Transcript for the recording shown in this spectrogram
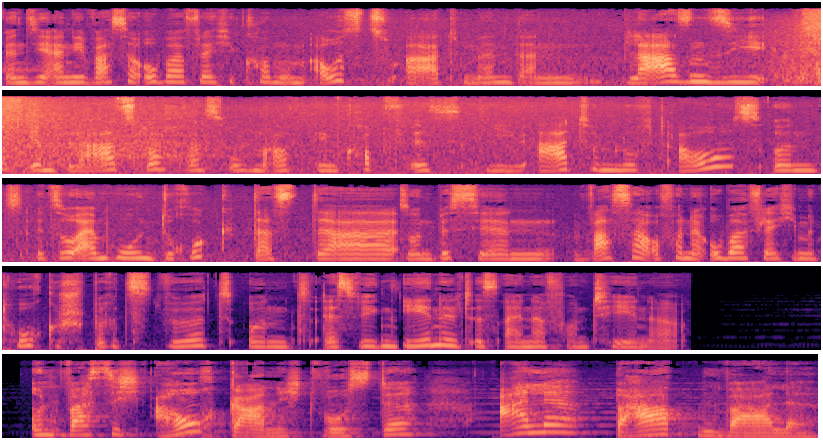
Wenn sie an die Wasseroberfläche kommen, um auszuatmen, dann blasen sie auf ihrem Blasloch, was oben auf dem Kopf ist, die Atemluft aus und mit so einem hohen Druck, dass da so ein bisschen Wasser auch von der Oberfläche mit hochgespritzt wird und deswegen ähnelt es einer Fontäne. Und was ich auch gar nicht wusste, alle Bartenwale,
